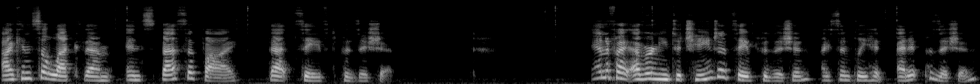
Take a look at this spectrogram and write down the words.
I can select them and specify that saved position. And if I ever need to change that saved position, I simply hit edit position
